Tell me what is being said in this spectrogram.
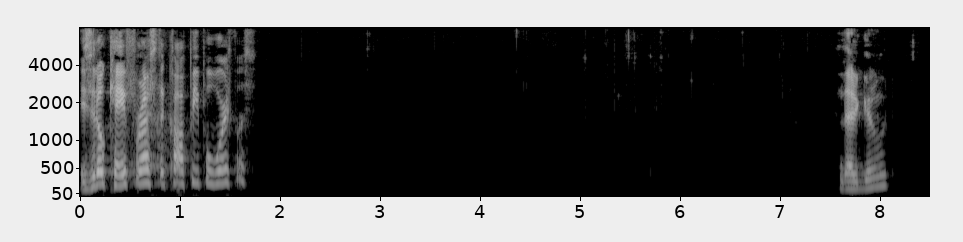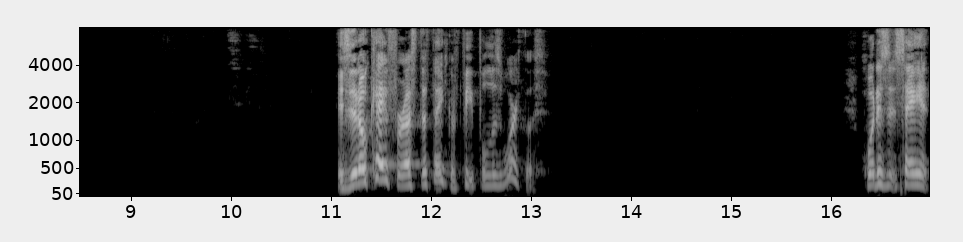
Is it okay for us to call people worthless? Is that a good one? Is it okay for us to think of people as worthless? What does it say?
